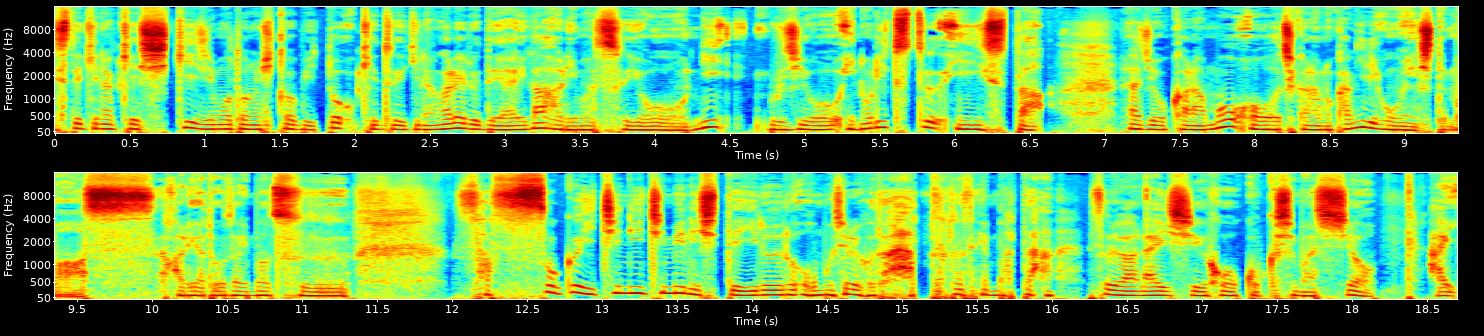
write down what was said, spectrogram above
素敵な景色、地元の人々、血液流れる出会いがありますように、無事を祈りつつ、インスタ、ラジオからも力の限り応援してます。ありがとうございます。早速1日目にしていろいろ面白いことがあったので、またそれは来週報告しましょう。はい、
